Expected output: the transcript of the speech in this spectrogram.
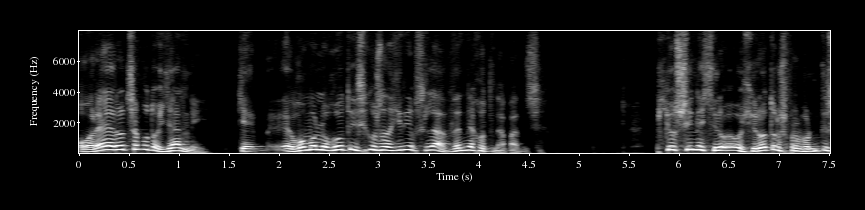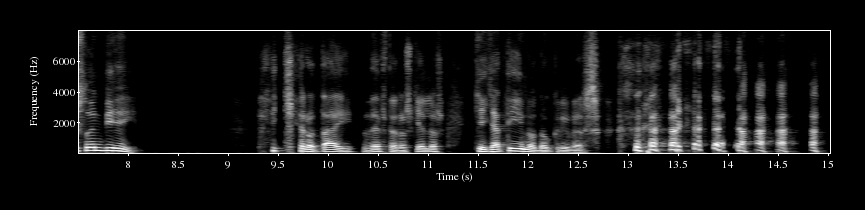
Ωραία ερώτηση από τον Γιάννη. Και εγώ ομολογώ ότι σήκωσα τα χέρια ψηλά. Δεν έχω την απάντηση. Ποιος είναι ο χειρότερος προπονητής στο NBA. Και ρωτάει δεύτερος σκέλος και γιατί είναι ο Doc Rivers;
